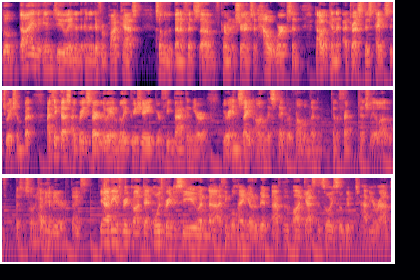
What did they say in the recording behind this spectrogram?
We'll dive into in a, in a different podcast some of the benefits of permanent insurance and how it works and how it can address this type of situation. But I think that's a great start, Louis. I really appreciate your feedback and your your insight on this type of problem that can affect potentially a lot of business owners. Happy to be here. Thanks. Yeah, I think it's great content. Always great to see you, and uh, I think we'll hang out a bit after the podcast 'cause it's always so good to have you around.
